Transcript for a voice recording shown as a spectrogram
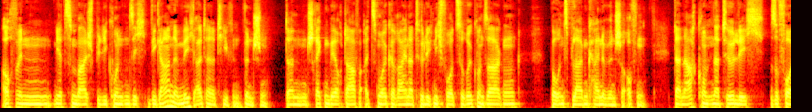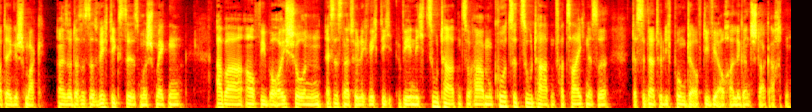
Auch wenn jetzt zum Beispiel die Kunden sich vegane Milchalternativen wünschen, dann schrecken wir auch da als Molkerei natürlich nicht vor zurück und sagen, bei uns bleiben keine Wünsche offen. Danach kommt natürlich sofort der Geschmack. Also das ist das Wichtigste, es muss schmecken. Aber auch wie bei euch schon, es ist natürlich wichtig, wenig Zutaten zu haben, kurze Zutatenverzeichnisse. Das sind natürlich Punkte, auf die wir auch alle ganz stark achten.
